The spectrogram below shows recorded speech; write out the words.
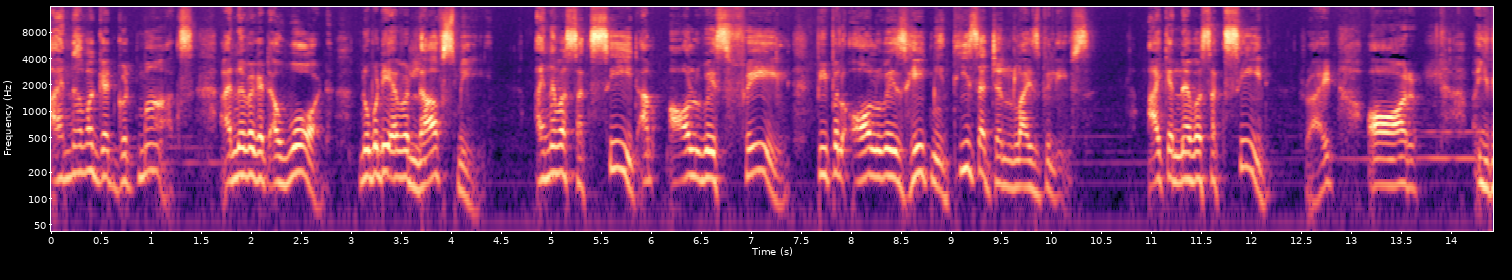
I never get good marks, I never get award, nobody ever loves me, I never succeed, I'm always fail, people always hate me. These are generalized beliefs. I can never succeed right? Or you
